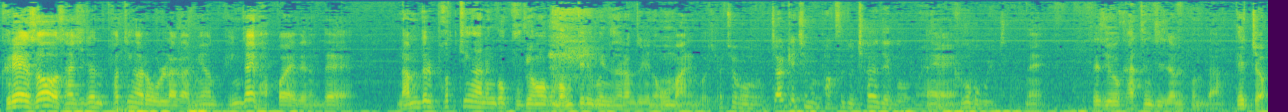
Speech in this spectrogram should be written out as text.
그래서 사실은 퍼팅하러 올라가면 굉장히 바빠야 되는데 남들 퍼팅하는 거 구경하고 멍 때리고 있는 사람들이 너무 많은 거죠. 그렇죠. 뭐 짧게 치면 박수도 쳐야 되고 뭐 네. 그거 보고 있죠. 네. 그래서 요 같은 지점을 본다. 됐죠?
